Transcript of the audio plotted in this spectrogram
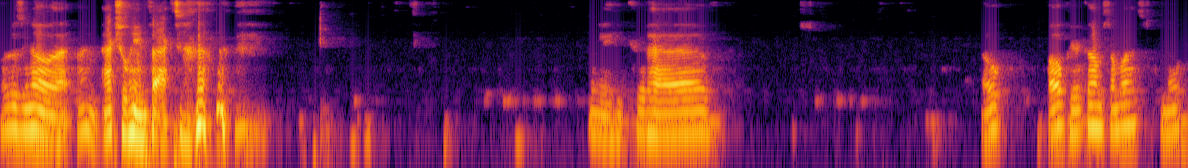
What does he know that I'm actually in fact? okay, he could have. Oh, oh, here comes Sunblast. Nope.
